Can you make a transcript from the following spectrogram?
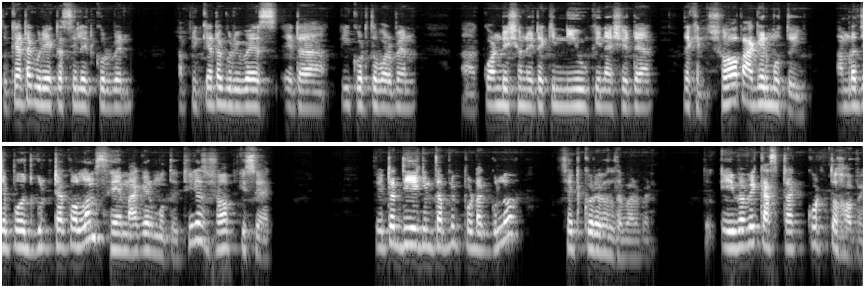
তো ক্যাটাগরি একটা সিলেক্ট করবেন। আপনি ক্যাটাগরি ওয়াইজ এটা ই করতে পারবেন। কন্ডিশন এটা কি নিউ কিনা সেটা। দেখেন, সব আগের মতোই। আমরা যে পোস্টগুলোটা করলাম সেম আগের মতোই, ঠিক আছে? সব কিছু এক। এটা দিয়ে কিন্তু আপনি প্রোডাক্টগুলো সেট করে ফেলতে পারবেন। তো এইভাবে কাজটা করতে হবে।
